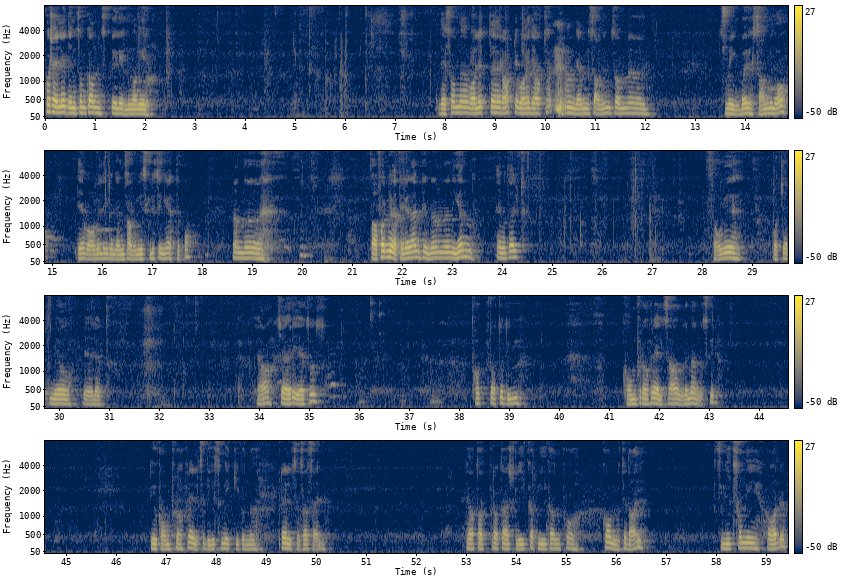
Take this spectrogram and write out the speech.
forskjellige ting som kan spille inn noen ganger. Det som var litt rart, det var jo det at den sangen som, som Ingeborg sang nå, det var vel den sangen vi skulle synge etterpå. Men da får møtelederen finne en ny en, eventuelt. Skal vi fortsette med å be litt? Ja, kjære Jesus. Takk for at du kom for å frelse alle mennesker. Du kom for å frelse de som ikke kunne frelse seg selv. Ja, takk for at det er slik at vi kan få komme til deg slik som vi har det,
